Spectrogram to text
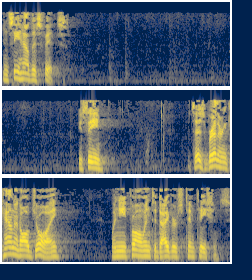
and see how this fits. You see, it says, Brethren, count it all joy when ye fall into divers temptations.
